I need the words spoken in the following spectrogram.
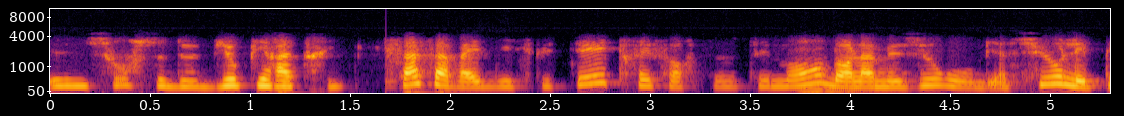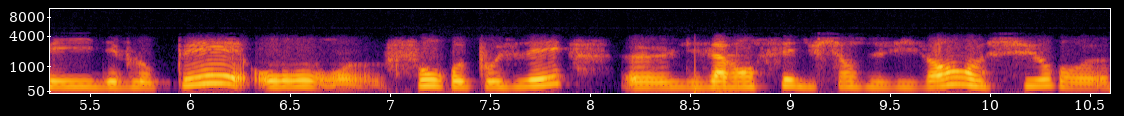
une source de biopiraterie. Ça, ça va être discuté très fortement dans la mesure où, bien sûr, les pays développés ont, font reposer euh, les avancées du science de vivant sur euh,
